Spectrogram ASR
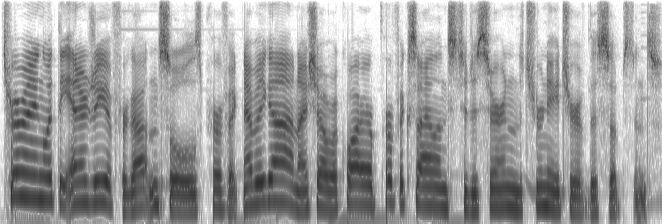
Swimming with the energy of forgotten souls. Perfect. Now begone. I shall require perfect silence to discern the true nature of this substance.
